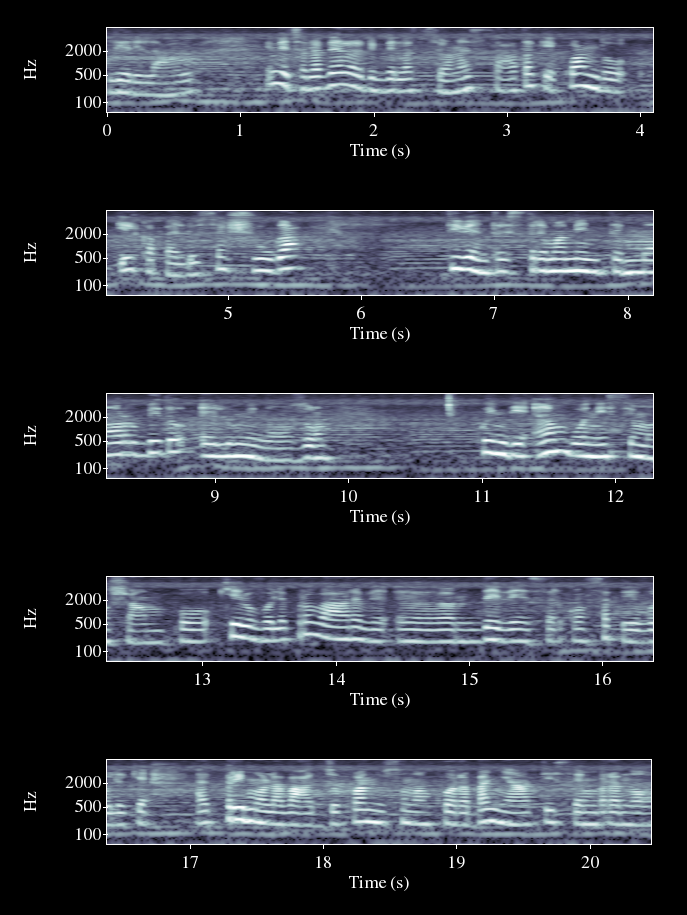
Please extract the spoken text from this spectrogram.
li rilavo. Invece la vera rivelazione è stata che quando il capello si asciuga diventa estremamente morbido e luminoso quindi è un buonissimo shampoo. Chi lo vuole provare eh, deve essere consapevole che al primo lavaggio quando sono ancora bagnati sembrano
